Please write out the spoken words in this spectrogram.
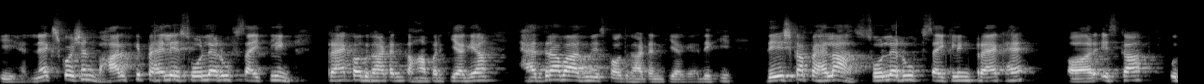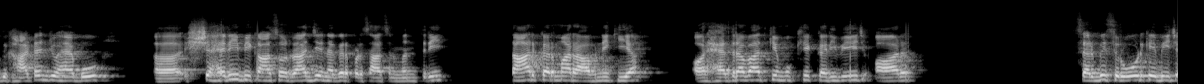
की है। नेक्स्ट क्वेश्चन, भारत के पहले सोलर रूफ साइकिलिंग ट्रैक का उद्घाटन कहाँ पर किया गया? हैदराबाद में इसका उद्घाटन किया गया। देखिए, देश का पहला सोलर रूफ साइकिलिंग ट्रैक है और इसका उद्घाटन जो है वो शहरी विकास और राज्य नगर प्रशासन मंत्री तार कर्मा राव ने किया और हैदराबाद के मुख्य करीबेज और सर्विस रोड के बीच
